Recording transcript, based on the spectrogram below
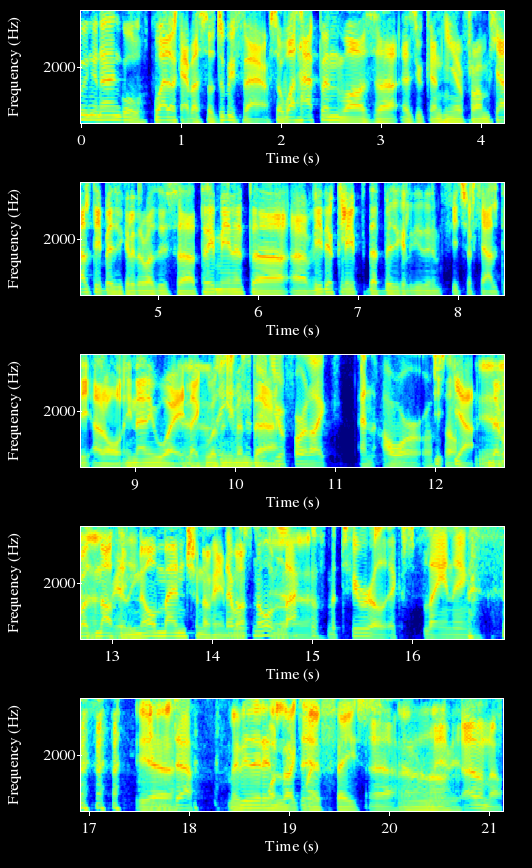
doing an angle. Well, okay, but so to be fair, so what happened was, uh, as you can hear from Hjalti, basically there was this uh, three-minute uh, uh, video clip that basically didn't feature Hjalti at all in any way. Like it wasn't they even there. you for like an hour or so yeah, there was nothing, really. no mention of him. there was no lack Yeah. of material explaining Yeah, in depth maybe they didn't we like my face. Yeah, I don't know. maybe I don't know.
